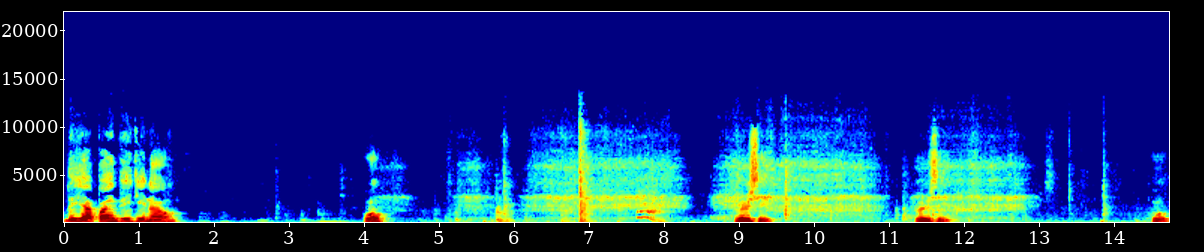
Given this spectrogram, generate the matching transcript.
Liyah, find AJ now. Oh. Where is he? Where is he? Oh,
